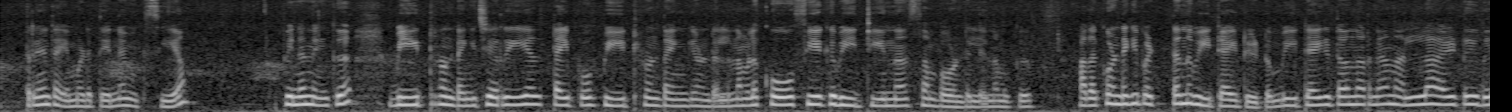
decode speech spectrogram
അത്രയും ടൈം എടുത്ത് തന്നെ മിക്സ് ചെയ്യാം പിന്നെ നിങ്ങൾക്ക് ബീറ്റർ ഉണ്ടെങ്കിൽ ചെറിയ ടൈപ്പ് ഓഫ് ബീറ്റർ ഉണ്ടെങ്കിൽ ഉണ്ടല്ലോ നമ്മൾ കോഫിയൊക്കെ ബീറ്റ് ചെയ്യുന്ന സംഭവം ഉണ്ടല്ലേ നമുക്ക്? അതൊക്കെ ഉണ്ടെങ്കിൽ പെട്ടെന്ന് ബീറ്റായിട്ട് കിട്ടും. ബീറ്റായി കിട്ടുക എന്ന് പറഞ്ഞാൽ നല്ലതായിട്ട് ഇത്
